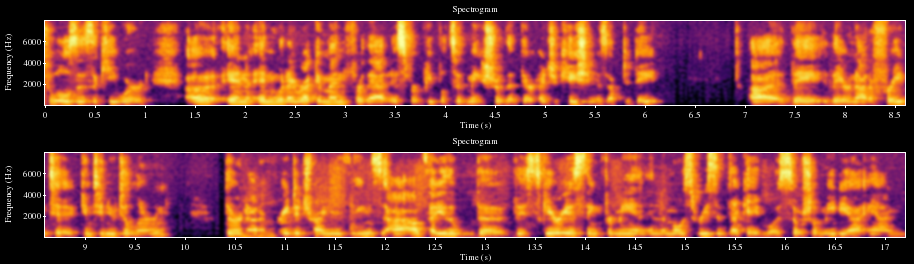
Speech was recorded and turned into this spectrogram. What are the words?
Tools is a key word. Uh, and and what i recommend for that is for people to make sure that their education is up to date. Uh, they they are not afraid to continue to learn. They're not hmm afraid to try new things. I- i'll tell you the, the the scariest thing for me in the most recent decade was social media and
